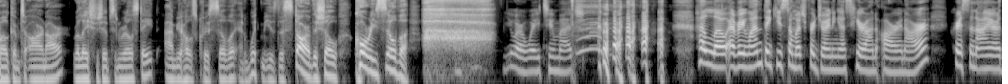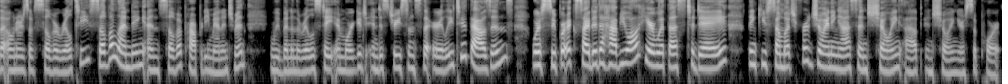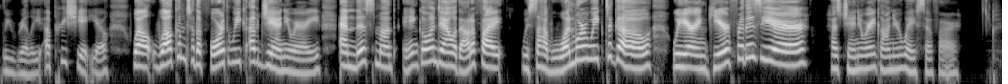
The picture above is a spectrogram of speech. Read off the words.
Welcome to R&R, Relationships in Real Estate. I'm your host, Chris Silva, and with me is the star of the show, Cori Silva. You are way too much. Hello, everyone. Thank you so much for joining us here on R&R. Chris and I are the owners of Silva Realty, Silva Lending, and Silva Property Management. We've been in the real estate and mortgage industry since the early 2000s. We're super excited to have you all here with us today. Thank you so much for joining us and showing up and showing your support. We really appreciate you. Well, welcome to the fourth week of January. And this month ain't going down without a fight. We still have one more week to go. We are in gear for this year. Has January gone your way so far?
